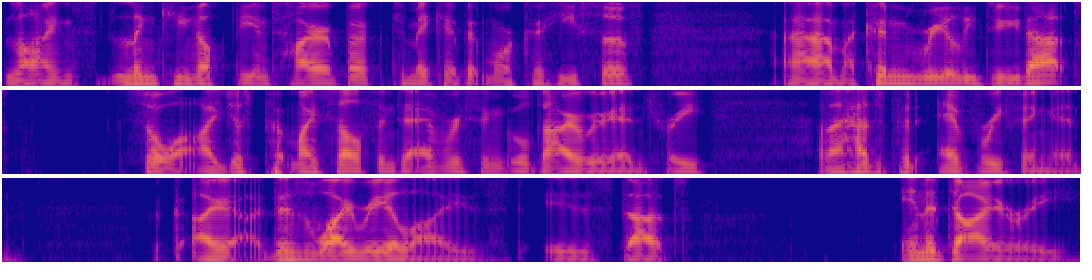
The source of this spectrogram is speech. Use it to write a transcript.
lines linking up the entire book to make it a bit more cohesive. Um, I couldn't really do that. So I just put myself into every single diary entry and I had to put everything in. I this is what I realized is that in a diary,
